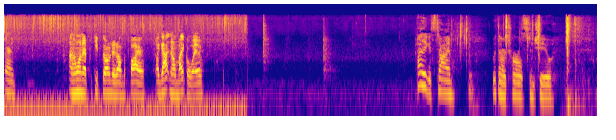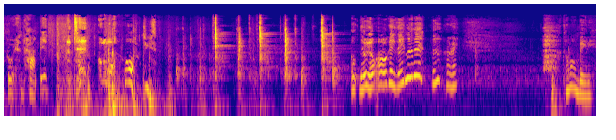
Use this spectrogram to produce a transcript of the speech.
And I don't want to have to keep throwing it on the fire. I got no microwave. I think it's time with our Charleston chew. Go ahead and hop in the tent. Oh, oh, jeez. Oh, there we go. Oh, okay. Hey, look at that. All right. Come on, baby.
